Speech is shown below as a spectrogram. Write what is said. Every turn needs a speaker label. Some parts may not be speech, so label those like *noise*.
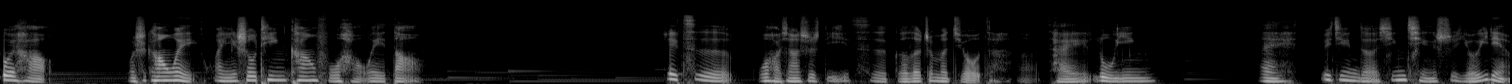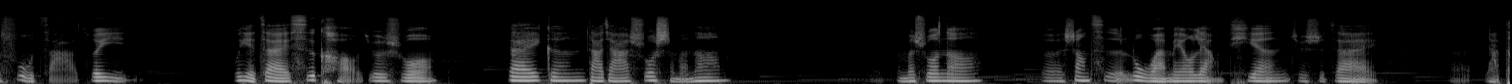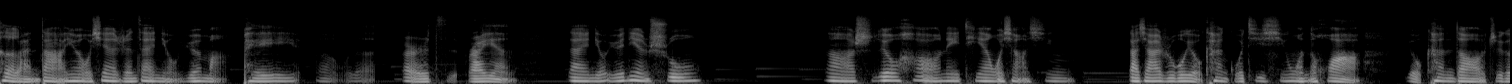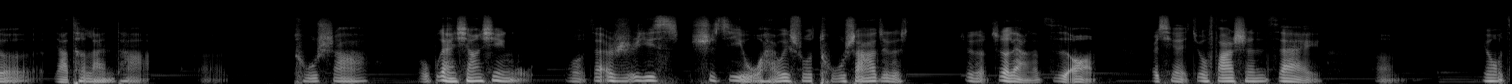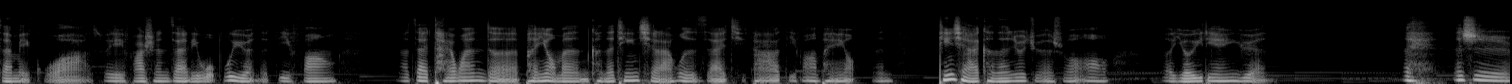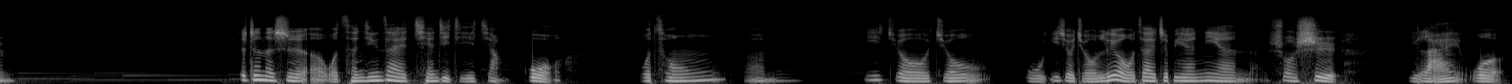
Speaker 1: 各位好，我是康卫，欢迎收听康复好味道。这次我好像是第一次隔了这么久的呃才录音，哎，最近的心情是有一点复杂，所以我也在思考，就是说该跟大家说什么呢？怎么说呢？呃，上次录完没有两天，就是在。亚特兰大，因为我现在人在纽约嘛，陪呃我的儿子 Brian 在纽约念书。那十六号那天，我相信大家如果有看国际新闻的话，有看到这个亚特兰大呃屠杀，我不敢相信我在二十一世纪我还会说屠杀这个这个这两个字哦，而且就发生在嗯。因为我在美国啊，所以发生在离我不远的地方。那在台湾的朋友们可能听起来，或者在其他地方的朋友们听起来，可能就觉得说，哦，呃，有一点远。哎，但是这真的是，呃，我曾经在前几集讲过，我从嗯一九九五、一九九六在这边念硕士。以来，我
